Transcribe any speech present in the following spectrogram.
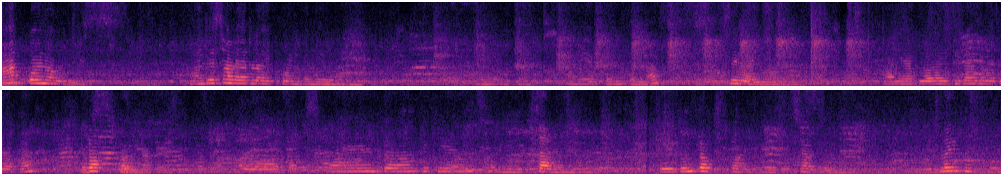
आठ पॉईंट अडतीस. म्हणजे साड्यातला एक पॉईंट कमी होईल आणि एक पॉईंट पन्नास. सिलाई आणि आपल्याला इथे काय करायचं आता? टक्स पॉईंट टाकायचं. टक्स पॉईंट किती आहे? साडे इथून टक्स पॉईंट घ्यायचं. साडे इथलं इथून.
